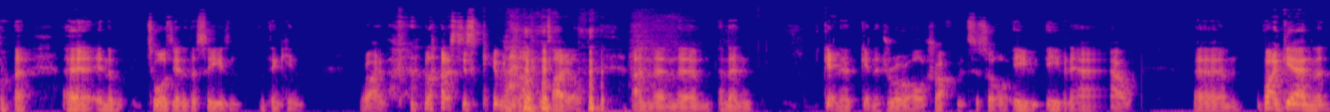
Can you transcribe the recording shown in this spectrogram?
uh, in the towards the end of the season and thinking, right, that's just giving United the title, and then um, and then getting a getting a draw at Old Trafford to sort of even it out. Um, but again,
